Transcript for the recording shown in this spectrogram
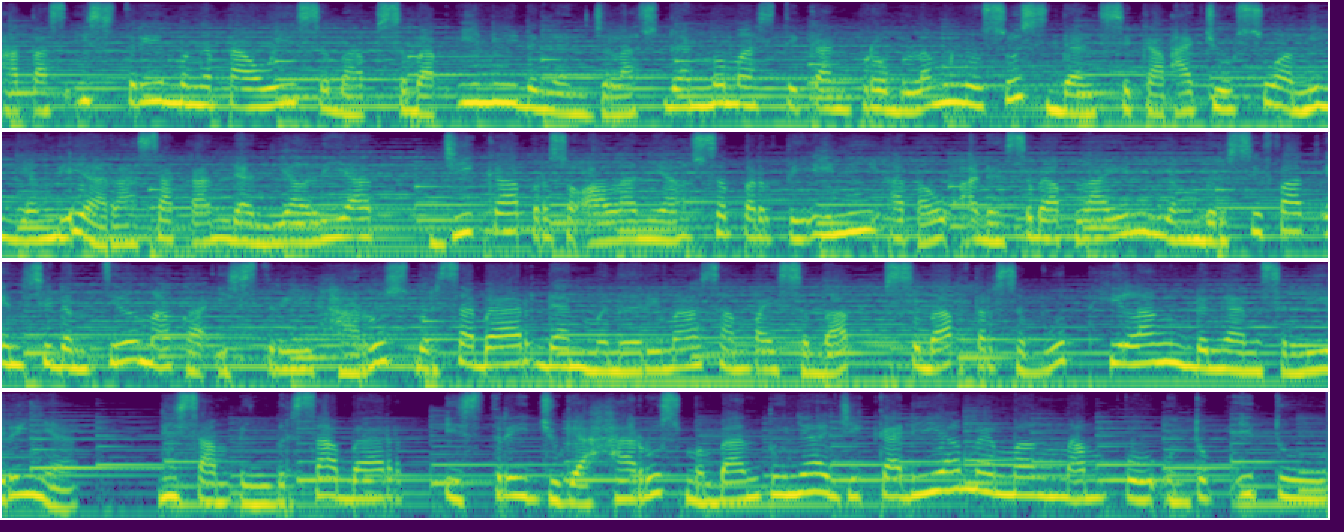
atas istri mengetahui sebab-sebab ini dengan jelas dan memastikan problem khusus dan sikap acuh suami yang dia rasakan dan dia lihat, jika persoalannya seperti ini atau ada sebab lain yang bersifat insidentil maka istri harus bersabar dan menerima sampai sebab-sebab tersebut hilang dengan sendirinya. Di samping bersabar, istri juga harus membantunya jika dia memang mampu untuk itu,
